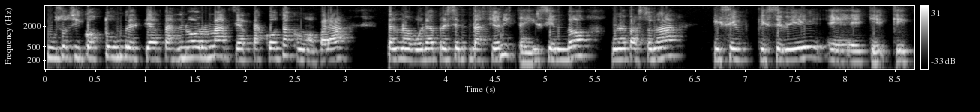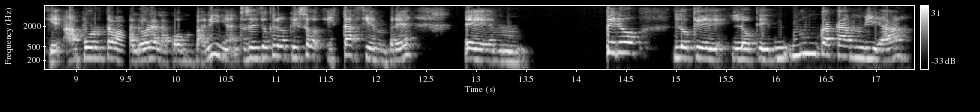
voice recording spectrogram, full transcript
usos y costumbres, ciertas normas, ciertas cosas como para tener una buena presentación y seguir siendo una persona que se, que se ve eh, que, que, que, aporta valor a la compañía. Entonces yo creo que eso está siempre. Eh, pero lo que, lo que nunca cambia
